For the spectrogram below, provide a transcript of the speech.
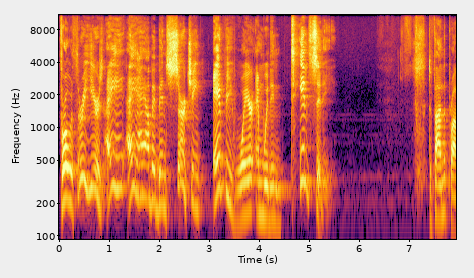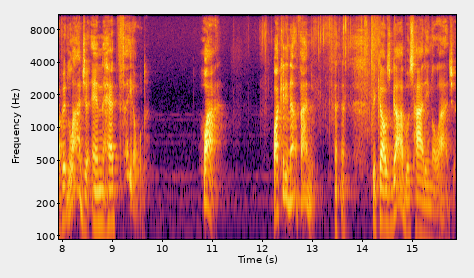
For over three years, Ahab had been searching everywhere and with intensity to find the prophet Elijah and had failed. Why? Why could he not find him? because God was hiding Elijah.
